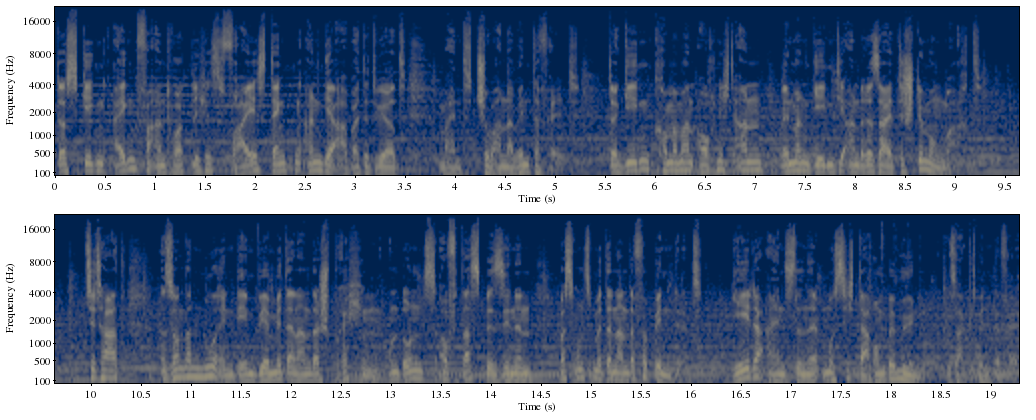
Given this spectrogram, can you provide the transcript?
dass gegen eigenverantwortliches, freies Denken angearbeitet wird, meint Giovanna Winterfeld. Dagegen komme man auch nicht an, wenn man gegen die andere Seite Stimmung macht. Zitat, sondern nur indem wir miteinander sprechen und uns auf das besinnen, was uns miteinander verbindet. Jeder Einzelne muss sich darum bemühen, sagt Winterfeld.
